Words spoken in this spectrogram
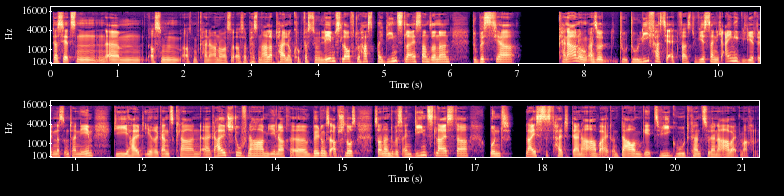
dass jetzt ein ähm, aus dem, aus dem, keine Ahnung, aus, aus der Personalabteilung guckt, was du im Lebenslauf du hast bei Dienstleistern, sondern du bist ja keine Ahnung, also du, du lieferst ja etwas, du wirst da nicht eingegliedert in das Unternehmen, die halt ihre ganz klaren äh, Gehaltsstufen haben, je nach äh, Bildungsabschluss, sondern du bist ein Dienstleister und leistest halt deine Arbeit. Und darum geht's. Wie gut kannst du deine Arbeit machen?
